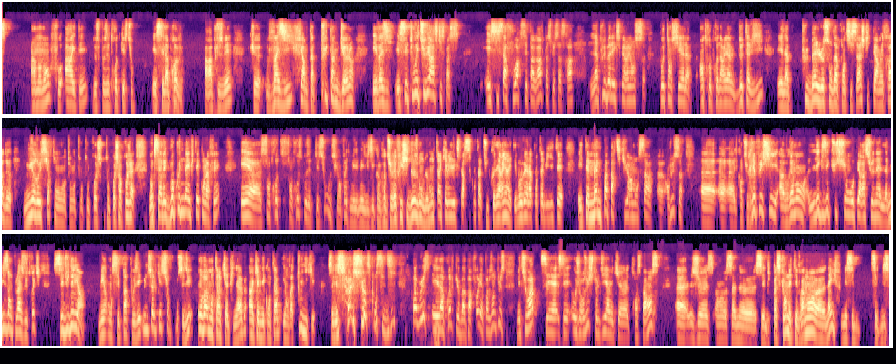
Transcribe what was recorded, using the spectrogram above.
à un moment, faut arrêter de se poser trop de questions. Et c'est la preuve par A plus B, que vas-y, ferme ta putain de gueule et vas-y. Et c'est tout et tu verras ce qui se passe. Et si ça foire, c'est pas grave parce que ça sera la plus belle expérience potentielle entrepreneuriale de ta vie et la plus belle leçon d'apprentissage qui te permettra de mieux réussir ton, ton, ton, ton, prochain projet. Donc c'est avec beaucoup de naïveté qu'on l'a fait et euh, sans, trop, sans trop se poser de questions parce qu'en fait, mais, mais quand, quand, tu réfléchis deux secondes de monter un cabinet d'expertise comptable, tu ne connais rien et tu es mauvais à la comptabilité et tu même pas particulièrement ça. Euh, en plus, euh, euh, quand tu réfléchis à vraiment l'exécution opérationnelle, la mise en place du truc, c'est du délire mais on s'est pas posé une seule question. On s'est dit, on va monter un cabinet, un cabinet comptable et on va tout niquer. C'est les seules choses qu'on s'est dit, pas plus. Et la preuve que bah, parfois, il n'y a pas besoin de plus. Mais tu vois, c'est, aujourd'hui, je te le dis avec euh, transparence, euh, je, ça ne, c'est parce qu'on était vraiment euh, naïf, mais c'est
